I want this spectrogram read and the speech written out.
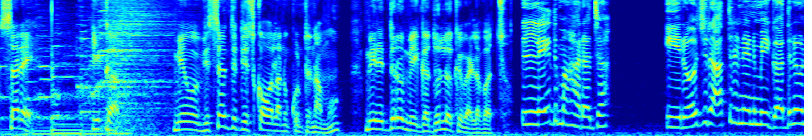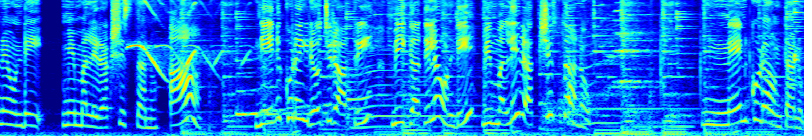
సరే ఇక మేము విశ్రాంతి తీసుకోవాలనుకుంటున్నాము. మీరిద్దరూ మీ గదుల్లోకి వెళ్ళవచ్చు. లేదు మహారాజా ఈ రోజు రాత్రి నేను మీ గదిలోనే ఉండి మిమ్మల్ని రక్షిస్తాను. ఆ నేను కూడా ఈరోజు రాత్రి మీ గదిలో ఉండి మిమ్మల్ని రక్షిస్తాను. నేను కూడా ఉంటాను.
